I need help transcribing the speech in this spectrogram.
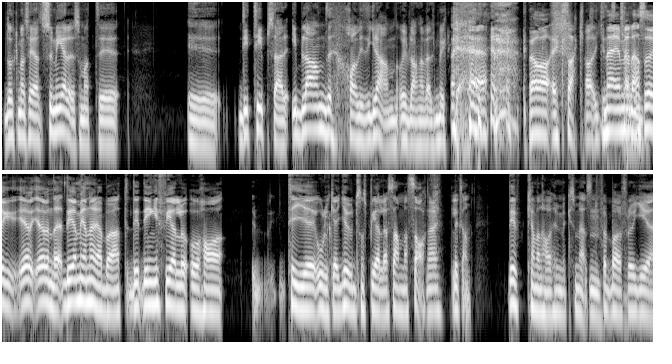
då kan man säga, summera det som att eh, eh, ditt tips är, ibland ha lite grann och ibland ha väldigt mycket. Ja, exakt. Ja, Nej, men alltså, jag, jag vet inte, det jag menar är bara att det, det är inget fel att ha tio olika ljud som spelar samma sak. Nej. Liksom. Det kan man ha hur mycket som helst, Mm. för, bara för att ge eh,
